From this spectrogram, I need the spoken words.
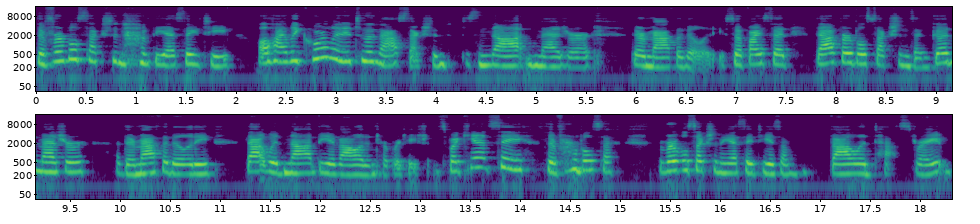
The verbal section of the SAT while highly correlated to the math section, does not measure their math ability. So if I said that verbal section is a good measure of their math ability, that would not be a valid interpretation. So I can't say the verbal, the verbal section of the SAT is a valid test, right?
